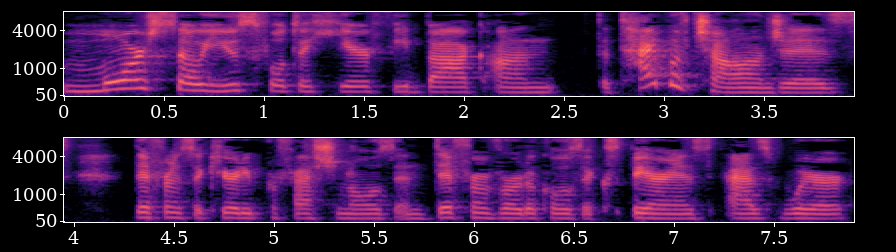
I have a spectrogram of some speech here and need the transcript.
more so useful to hear feedback on the type of challenges different security professionals and different verticals experience as we're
